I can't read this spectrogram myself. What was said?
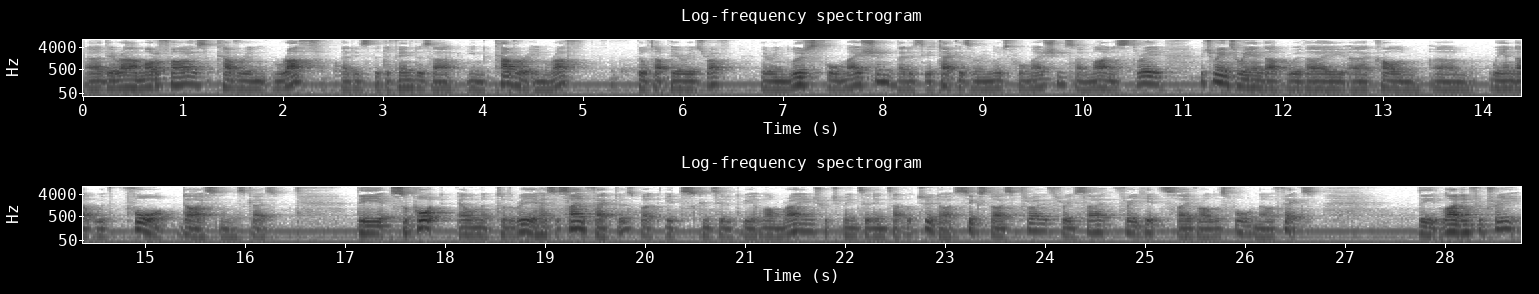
Uh, there are modifiers, cover in rough, that is, the defenders are in cover in rough, built up areas rough. They're in loose formation, that is, the attackers are in loose formation, so minus 3, which means we end up with a uh, column, um, we end up with 4 dice in this case. The support element to the rear has the same factors, but it's considered to be at long range, which means it ends up with 2 dice. 6 dice to throw, 3, sa- three hits, save roll is 4, no effects. The light infantry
